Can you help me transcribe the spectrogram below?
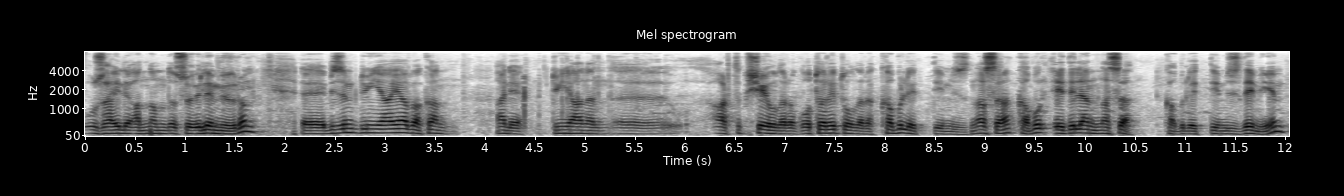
uzaylı anlamında söylemiyorum. E, bizim dünyaya bakan hani dünyanın e, artık şey olarak otorite olarak kabul ettiğimiz NASA, kabul edilen NASA kabul ettiğimiz demeyeyim,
